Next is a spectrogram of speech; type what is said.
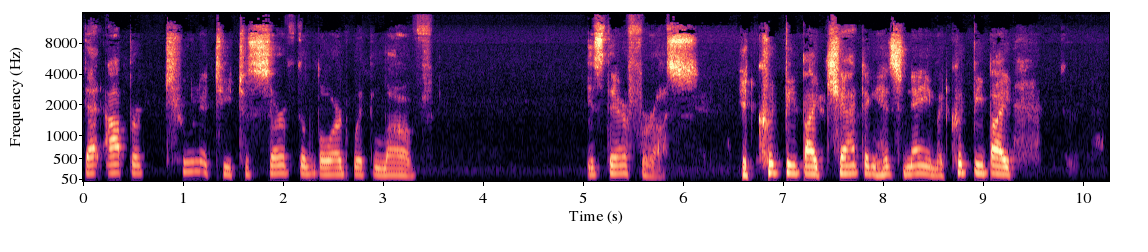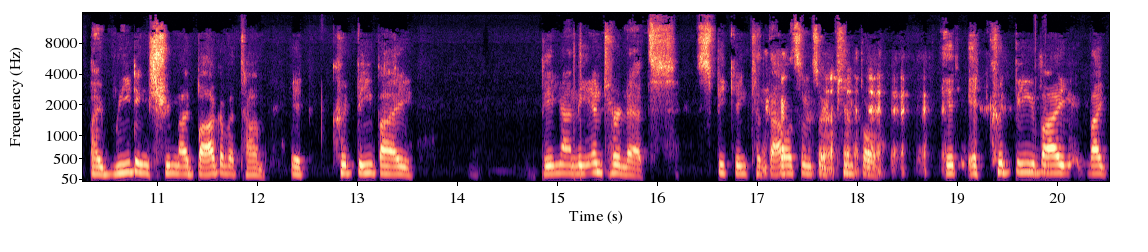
that opportunity to serve the Lord with love is there for us. It could be by chanting his name, it could be by by reading Srimad Bhagavatam, it could be by being on the internet, speaking to thousands of people. It it could be by by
